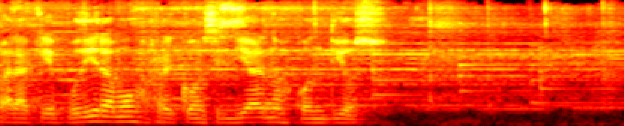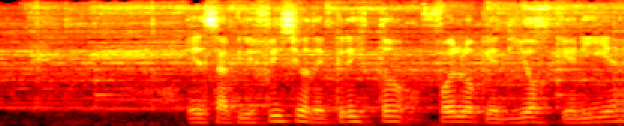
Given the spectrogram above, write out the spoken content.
para que pudiéramos reconciliarnos con Dios. El sacrificio de Cristo fue lo que Dios quería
